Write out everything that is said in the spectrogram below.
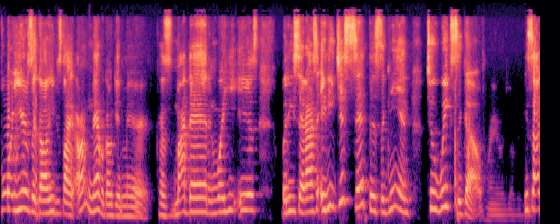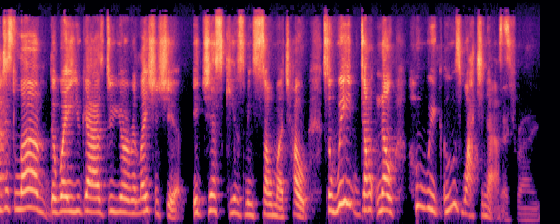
four years ago, he was like, I'm never gonna get married because my dad and where he is. But he said, I said, and he just said this again two weeks ago. He said, I just love the way you guys do your relationship. It just gives me so much hope. So we don't know who we who's watching us. That's right.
